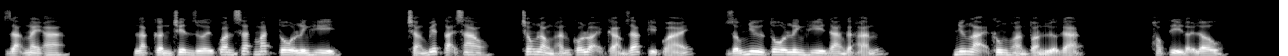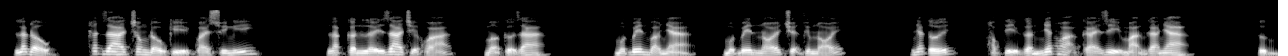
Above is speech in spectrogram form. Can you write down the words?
Dạng này a. Lạc cần trên dưới quan sát mắt tô linh hy chẳng biết tại sao trong lòng hắn có loại cảm giác kỳ quái, giống như tô linh hy đang gạt hắn, nhưng lại không hoàn toàn lừa gạt. Học tỷ đợi lâu. Lắc đầu, hất ra trong đầu kỳ quái suy nghĩ. Lạc cần lấy ra chìa khóa, mở cửa ra. Một bên vào nhà, một bên nói chuyện phim nói. Nhắc tới, học tỷ gần nhất họa cái gì mạn ga nha? Ừ m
